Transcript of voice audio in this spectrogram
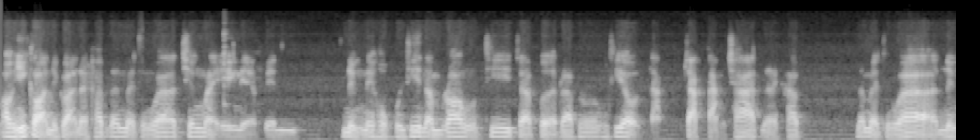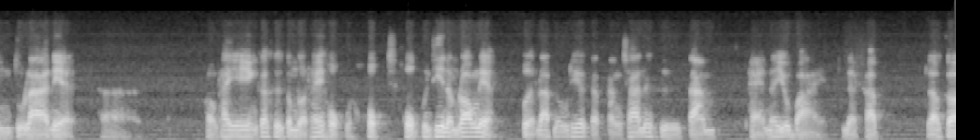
เอางี้ก่อนดีกว่านะครับ นั่นหมายถึงว่าเชียงใหม่เองเนี่ยเป็นหนึ่งในหกพื้นที่นำร่องที่จะเปิดรับนักท่องเที่ยวจากจากต่างชาตินะครับ นั่นหมายถึงว่าหนึ่งตุลาเนี่ยอของไทยเองก็คือกำหนดให้หกหกหกพื้นที่นำร่องเนี่ยเปิดรับนักท่องเที่ยวจากต่างชาตินั่นคือตามแผนนโยบายนะครับ แล้วก็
